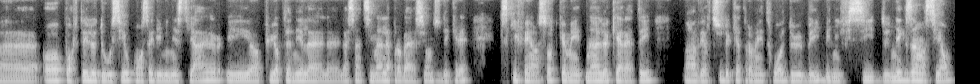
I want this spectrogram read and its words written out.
euh, a porté le dossier au Conseil des ministres hier et a pu obtenir l'assentiment, l'approbation du décret, ce qui fait en sorte que maintenant le karaté, en vertu de 83.2b, bénéficie d'une exemption,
